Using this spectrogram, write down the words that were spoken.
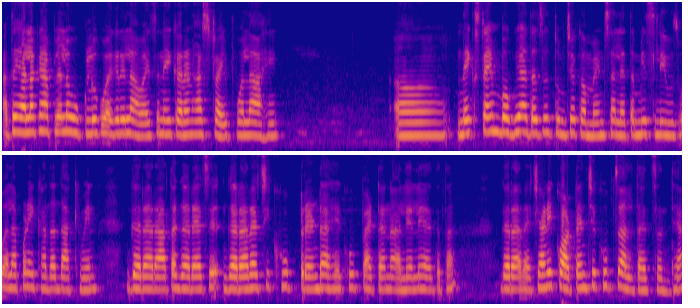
आता ह्याला काय आपल्याला हुकलूक वगैरे लावायचं नाही कारण हा स्ट्राईपवाला आहे. नेक्स्ट टाईम बघूया आता जर तुमच्या कमेंट्स आल्या तर मी स्लीव्जवाला पण एखादा दाखवेन. गरारा आता गराचे गराराची खूप ट्रेंड आहे खूप पॅटर्न आलेले आहेत आता. गराराचे आणि कॉटनचे खूप चालत आहेत सध्या.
